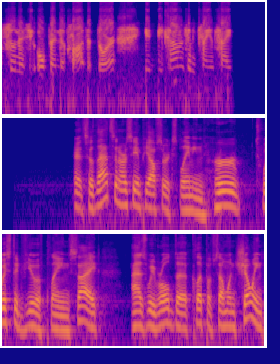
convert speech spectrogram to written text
as soon as you open the closet door, it becomes in plain sight. All right, so that's an RCMP officer explaining her twisted view of plain sight as we rolled the clip of someone showing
